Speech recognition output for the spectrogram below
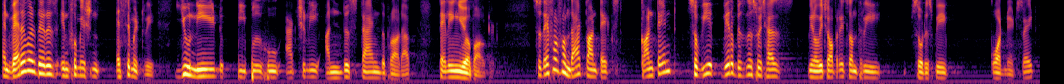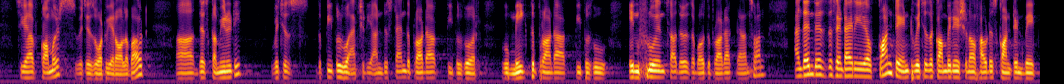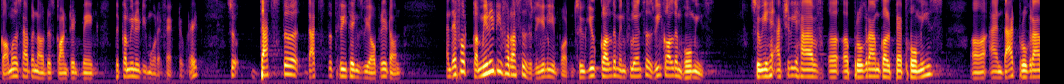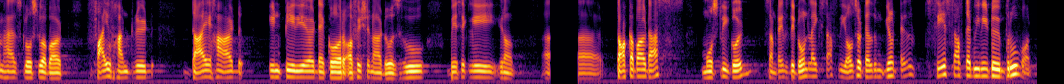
And wherever there is information asymmetry, you need people who actually understand the product telling you about it. So therefore, from that context, content, so we, we're a business which has, you know, which operates on three, so to speak, coordinates, right? So you have commerce, which is what we are all about. Uh, there's community, which is the people who actually understand the product, people who are who make the product, people who influence others about the product, and so on. And then there's this entire area of content, which is a combination of how does content make commerce happen, how does content make the community more effective, right? So that's the that's the three things we operate on. And therefore, community for us is really important. So you call them influencers, we call them homies. So we actually have a, a program called Pep Homies, uh, and that program has close to about 500 die-hard interior decor aficionados who basically, you know, uh, uh, talk about us, mostly good. Sometimes they don't like stuff. We also tell them, you know, tell, say stuff that we need to improve on.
